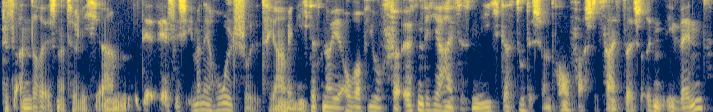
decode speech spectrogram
Das andere ist natürlich, ähm, es ist immer eine Hohlschuld. Ja? Wenn ich das neue Overview veröffentliche, heißt es nicht, dass du das schon drauf hast. Das heißt, da ist irgendein Event,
